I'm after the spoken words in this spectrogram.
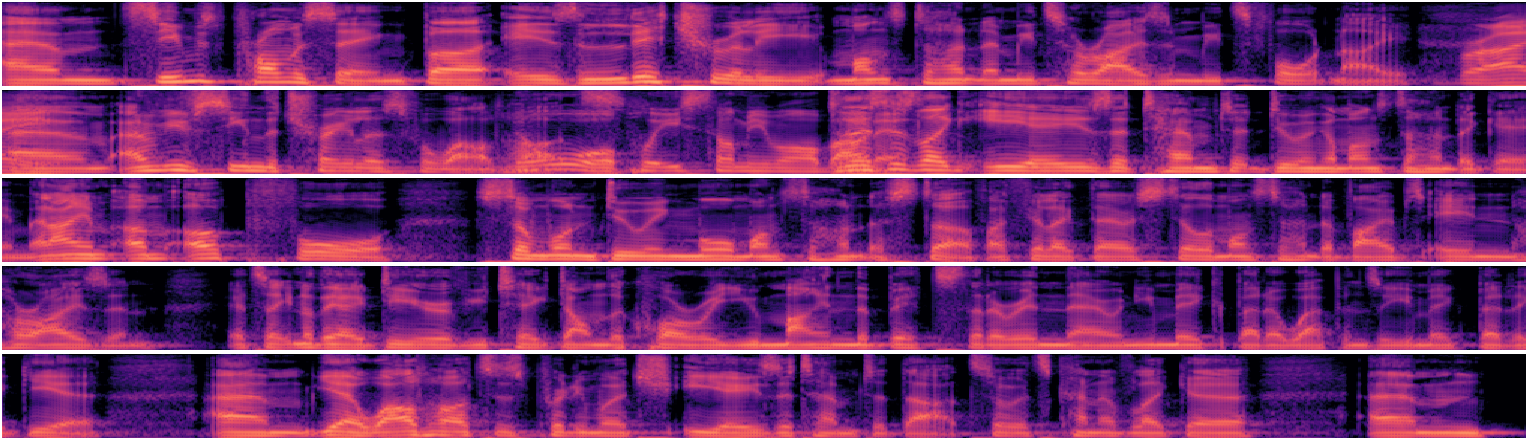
Um, seems promising, but is literally Monster Hunter meets Horizon meets Fortnite. Right. Um, and have you seen the trailers for Wild Hearts? Oh, please tell me more about So this is like EA's attempt at doing a Monster Hunter game, and I'm I'm up for someone doing more Monster Hunter stuff. I feel like there are still Monster Hunter vibes in Horizon. It's like you know the idea of you take down the quarry, you mine the bits that are in there, and you make better weapons or you make better gear. Um, yeah, Wild Hearts is pretty much EA's attempt at that. So it's kind of like a um,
